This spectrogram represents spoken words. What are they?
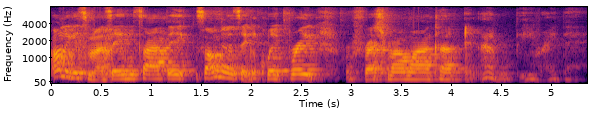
I want to get to my table topic. So I'm going to take a quick break, refresh my wine cup, and I will be right back.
